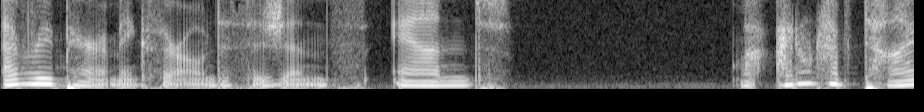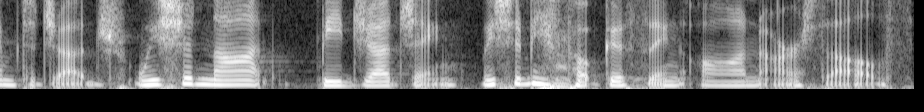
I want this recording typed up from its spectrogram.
every parent makes their own decisions. And I don't have time to judge. We should not be judging, we should be focusing on ourselves.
